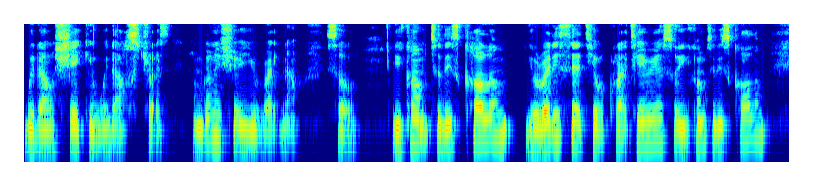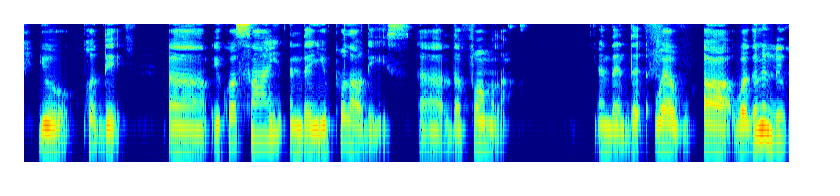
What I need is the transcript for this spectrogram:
without shaking, without stress? I'm going to show you right now. So you come to this column, you already set your criteria. So you come to this column, you put the uh, equal sign, and then you pull out these, uh, the formula. And then the, well, uh, we're going to look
